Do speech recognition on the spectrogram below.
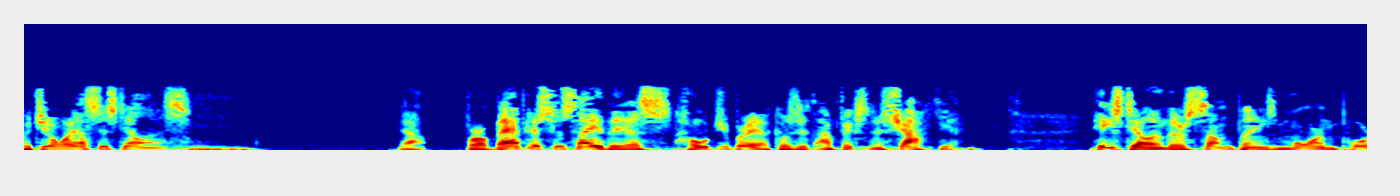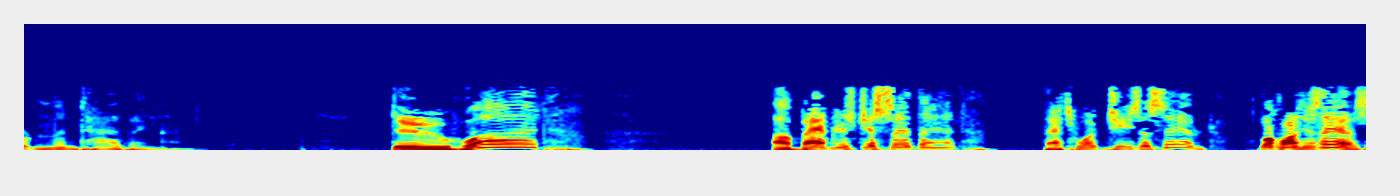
But you know what else he's telling us? Now, for a Baptist to say this, hold your breath because I'm fixing to shock you. He's telling there's some things more important than tithing. Do what? A Baptist just said that? That's what Jesus said. Look what he says.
